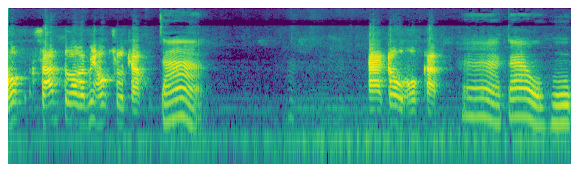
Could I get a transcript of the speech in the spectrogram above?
หกสามตัวก็มีหกชุดครับ จ้าห้าเก้าหกครับห้าเก้าหก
